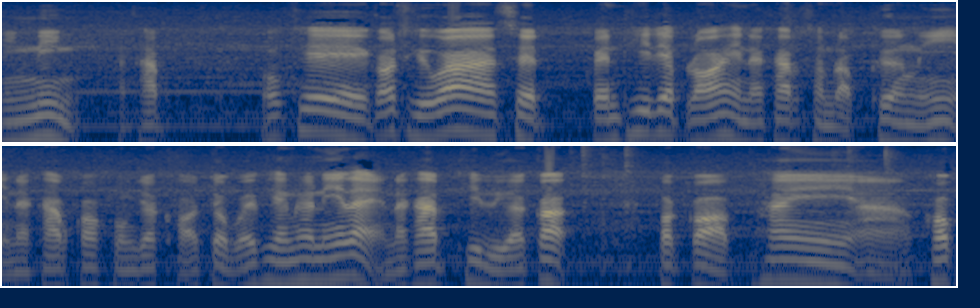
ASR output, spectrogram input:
นิ่งๆนะครับ โอเค ก็ถือว่าเสร็จเป็นที่เรียบร้อยนะครับสำหรับเครื่องนี้นะครับ ก็คงจะขอจบไว้เพียงเท่านี้แหละนะครับ ที่เหลือก็ประกอบให้ครบ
